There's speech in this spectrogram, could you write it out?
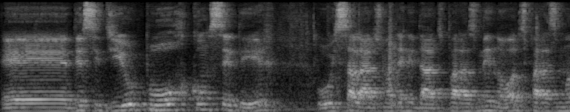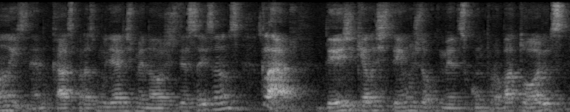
é, decidiu por conceder os salários de maternidade para as menores, para as mães, né? no caso para as mulheres menores de 16 anos, claro, desde que elas tenham os documentos comprobatórios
